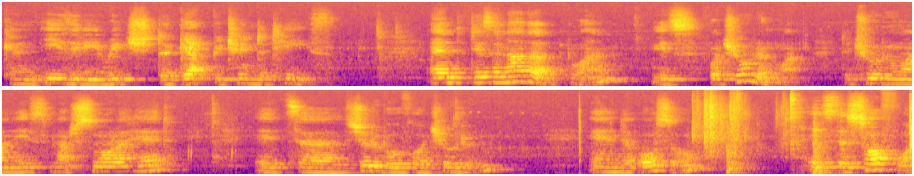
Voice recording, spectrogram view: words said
can easily reach the gap between the teeth. And there's another one, it's for children one. The children one is much smaller head. It's uh, suitable for children. And also, it's the soft one.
